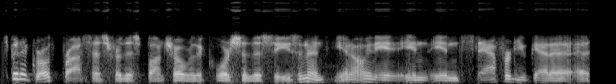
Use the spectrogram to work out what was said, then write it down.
it's been a growth process for this bunch over the course of this season. And you know, in in, in Stafford, you've got a, a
